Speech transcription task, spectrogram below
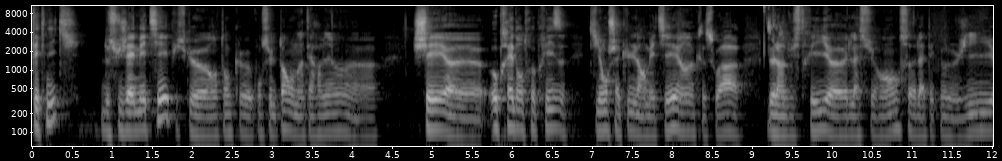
technique, de sujets métiers, puisque en tant que consultant, on intervient euh, chez, euh, auprès d'entreprises qui ont chacune leur métier, hein, que ce soit de l'industrie, euh, de l'assurance, de la technologie,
